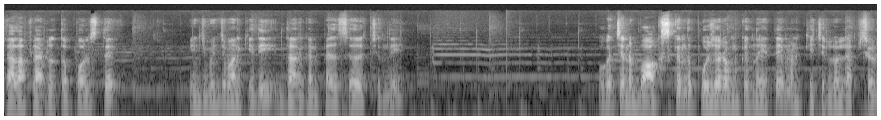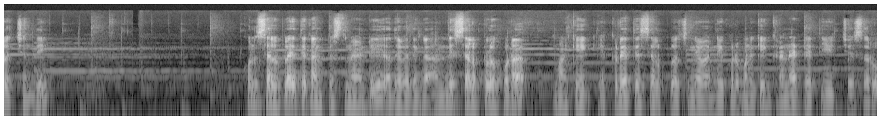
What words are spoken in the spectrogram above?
చాలా ఫ్లాట్లతో పోలిస్తే ఇంచుమించు మనకి ఇది దానికని పెద్ద సైజ్ వచ్చింది. ఒక చిన్న బాక్స్ కింద పూజ రూమ్ కింద అయితే మన కిచెన్లో లెఫ్ట్ సైడ్ వచ్చింది. కొన్ని సెల్ఫ్లు అయితే కనిపిస్తున్నాయండి. అదేవిధంగా అన్ని సెల్ఫ్లో కూడా మనకి ఎక్కడైతే సెల్ఫ్లు వచ్చినాయో అవన్నీ కూడా మనకి గ్రనైట్ అయితే యూజ్ చేశారు.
